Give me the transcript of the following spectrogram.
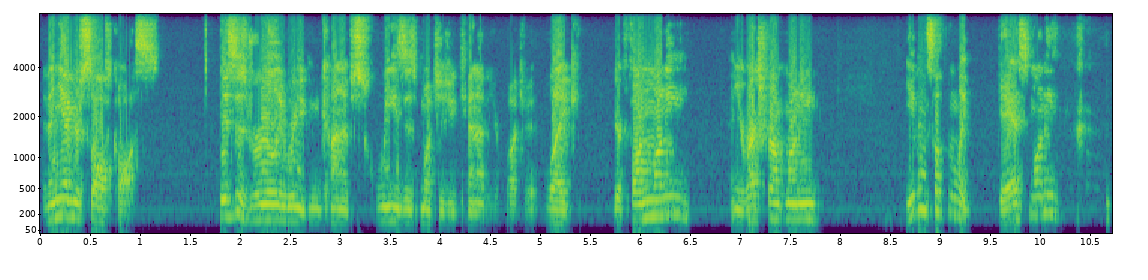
and then you have your soft costs. This is really where you can kind of squeeze as much as you can out of your budget, like your fun money and your restaurant money, even something like gas money. what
